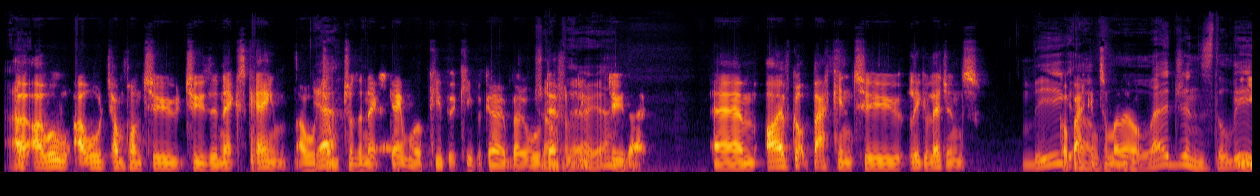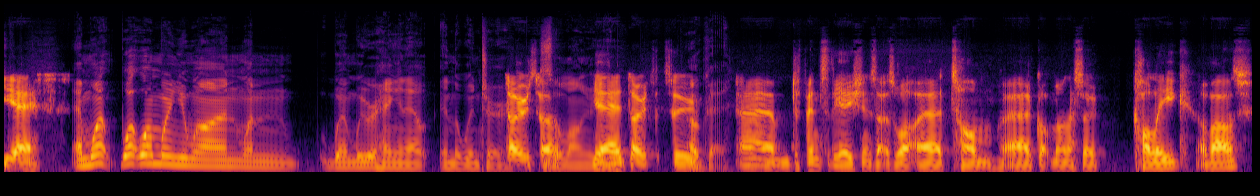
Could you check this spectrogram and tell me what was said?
uh, I will. I will jump on to, to the next game. I will yeah. jump to the next game. We'll keep it keep it going, but we'll definitely there, yeah. do that. Um, I've got back into League of Legends. League got back into my little... Legends, the league. Yes. And what what one were you on when when we were hanging out in the winter Dota. so long ago. Yeah, Dota 2. Okay. Um, Defense of the Asians. That was what uh, Tom uh, got me on. That's a colleague of ours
